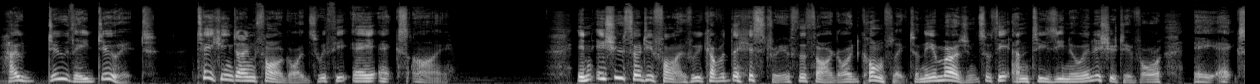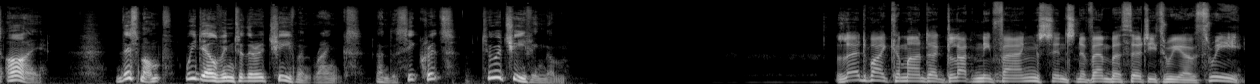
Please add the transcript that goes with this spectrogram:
How do they do it? Taking down Thargoids with the AXI. In issue 35, we covered the history of the Thargoid conflict and the emergence of the Anti Xeno Initiative, or AXI. This month, we delve into their achievement ranks and the secrets to achieving them. Led by Commander Gluttony Fang since November 3303,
